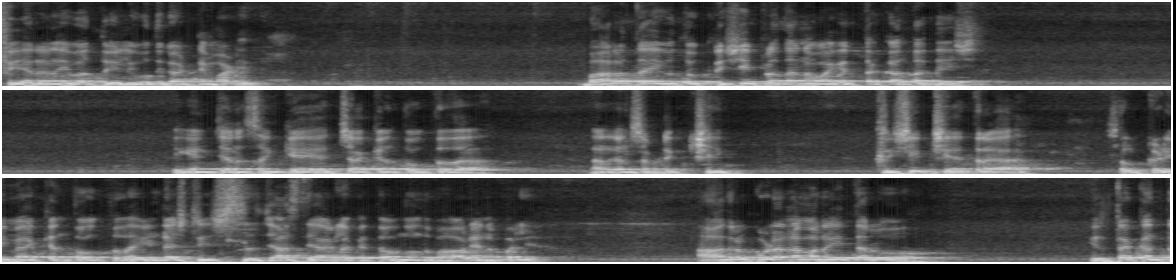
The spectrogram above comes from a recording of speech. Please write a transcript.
ಫೇರ್ ಅನ್ನು ಇವತ್ತು ಇಲ್ಲಿ ಉದ್ಘಾಟನೆ ಮಾಡಿದೆ. ಭಾರತ ಇವತ್ತು ಕೃಷಿ ಪ್ರಧಾನವಾಗಿರ್ತಕ್ಕಂಥ ದೇಶ. ಈಗ ಜನಸಂಖ್ಯೆ ಹೆಚ್ಚಾಕಂತ ಹೋಗ್ತದ? ನನಗನ್ಸಬಿಟ್ಟು ಕ್ಷಿ ಕೃಷಿ ಕ್ಷೇತ್ರ ಸ್ವಲ್ಪ ಕಡಿಮೆ ಆಕ್ಯಂತ ಹೋಗ್ತದೆ ಇಂಡಸ್ಟ್ರೀಸ್ ಜಾಸ್ತಿ ಆಗ್ಲಕತ್ತವ ಒಂದೊಂದು ಭಾವನೆ ನಮ್ಮಲ್ಲಿ ಆದರೂ ಕೂಡ ನಮ್ಮ ರೈತರು ಇರ್ತಕ್ಕಂಥ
